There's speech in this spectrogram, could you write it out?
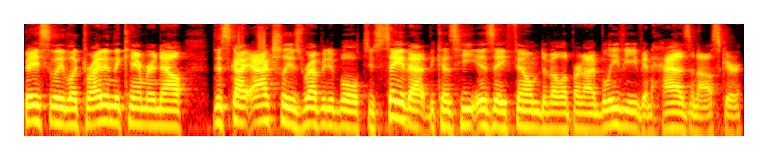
basically looked right in the camera. Now, this guy actually is reputable to say that because he is a film developer, and I believe he even has an Oscar.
